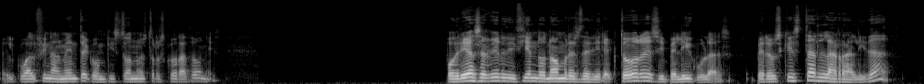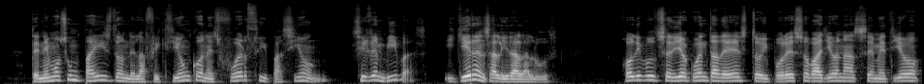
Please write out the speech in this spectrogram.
el cual finalmente conquistó nuestros corazones. Podría seguir diciendo nombres de directores y películas, pero es que esta es la realidad. Tenemos un país donde la ficción con esfuerzo y pasión siguen vivas y quieren salir a la luz. Hollywood se dio cuenta de esto y por eso Bayona se metió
